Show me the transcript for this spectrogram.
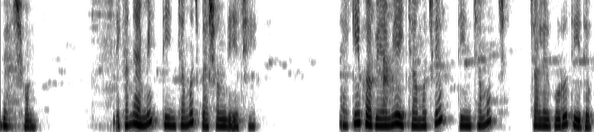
বেসন। এখানে আমি তিন চামচ বেসন দিয়েছি। একইভাবে আমি এই চামচে তিন চামচ চালের গুঁড়ো দিয়ে দেব।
